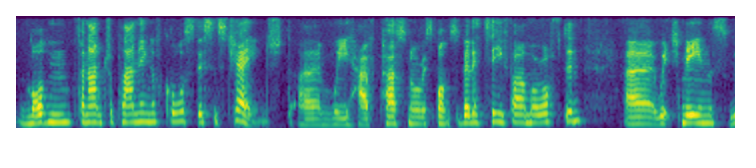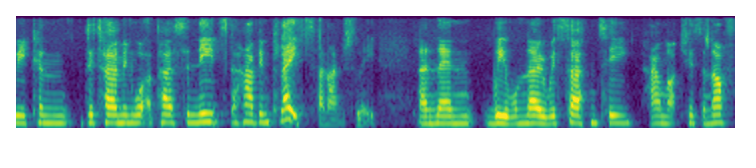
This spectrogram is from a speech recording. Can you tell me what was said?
modern financial planning, of course, this has changed. Um, we have personal responsibility far more often, uh, which means we can determine what a person needs to have in place financially. And then we will know with certainty how much is enough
